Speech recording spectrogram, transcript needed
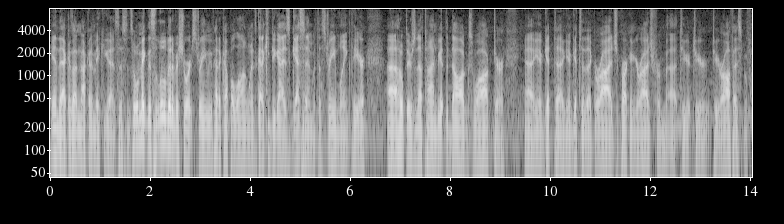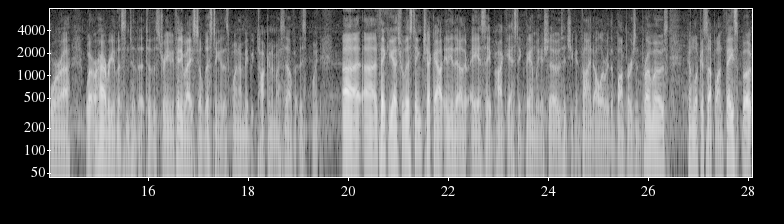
end that because I'm not going to make you guys listen. So we'll make this a little bit of a short stream. We've had a couple long ones. Got to keep you guys guessing with the stream length here. I uh, hope there's enough time to get the dogs walked or uh, you know get to, you know get to the garage parking garage from uh, to your to your to your office before uh, wh- or however you listen to the to the stream. If anybody's still listening at this point, I may be talking to myself at this point. Uh, uh, thank you guys for listening. Check out any of the other ASA podcasting family of shows that you can find all over the bumpers and promos. Come look us up on Facebook,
